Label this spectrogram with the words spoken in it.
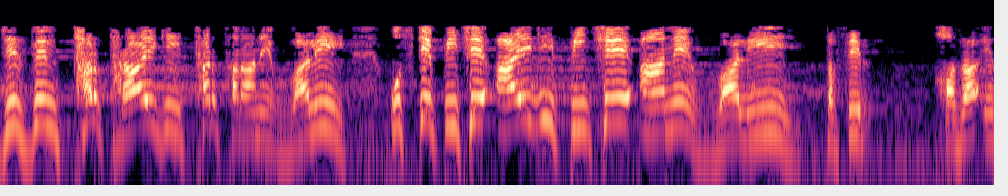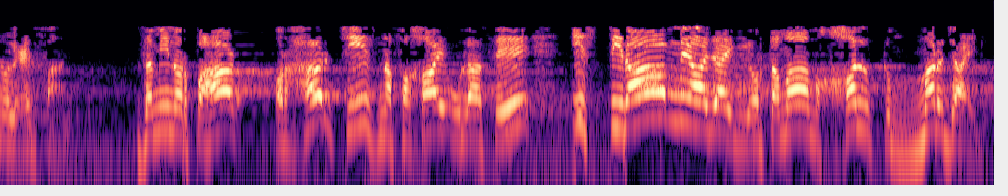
جس دن تھر تھرائے گی تھر تھرانے والی، اس کے پیچھے آئے گی پیچھے آنے والی۔ تفسیر خزا العرفان۔ زمین اور پہاڑ اور ہر چیز نفقائے اولا سے استراب میں آ جائے گی اور تمام خلق مر جائے گی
